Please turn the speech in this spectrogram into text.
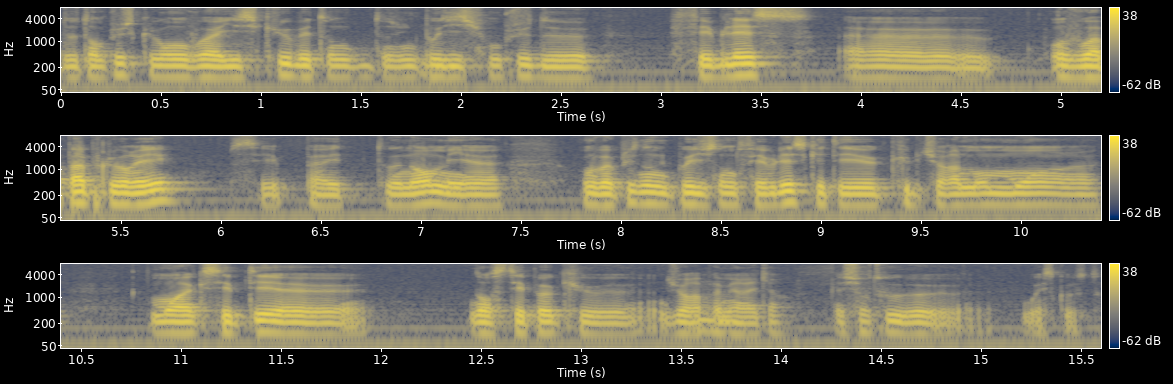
d'autant plus qu'on voit Ice Cube étant dans une position plus de faiblesse on ne voit pas pleurer, c'est pas étonnant, mais euh, on voit plus dans une position de faiblesse qui était culturellement moins, euh, acceptée euh, dans cette époque du rap mmh. américain, et surtout West Coast.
